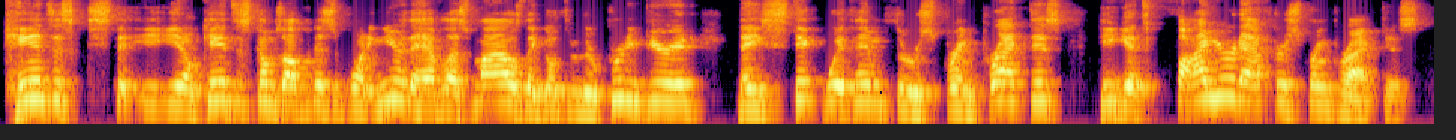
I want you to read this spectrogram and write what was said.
Kansas, you know, Kansas comes off a disappointing year. They have Les Miles. They go through the recruiting period. They stick with him through spring practice. He gets fired after spring practice.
